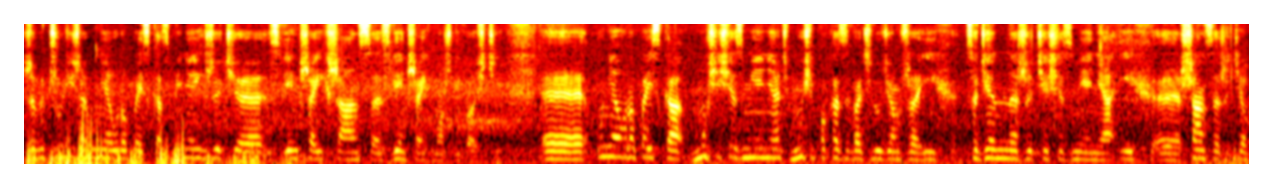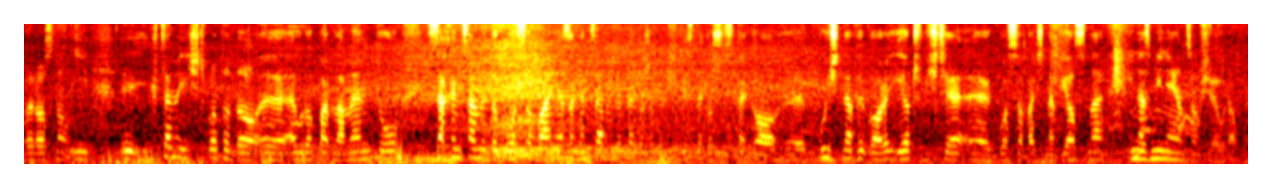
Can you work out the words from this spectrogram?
żeby czuli, że Unia Europejska zmienia ich życie, zwiększa ich szanse, zwiększa ich możliwości. Unia Europejska musi się zmieniać, musi pokazywać ludziom, że ich codzienne życie się zmienia, ich e, szanse życiowe rosną i chcemy iść po to do e, Europarlamentu. Zachęcamy do głosowania, zachęcamy do tego, żeby 26 e, pójść na wybory i oczywiście głosować na wiosnę i na zmieniającą się Europę.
